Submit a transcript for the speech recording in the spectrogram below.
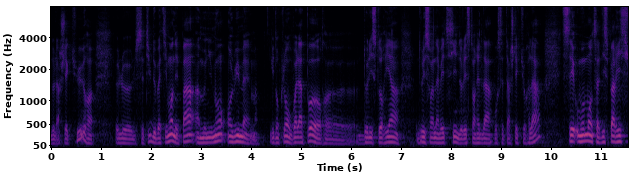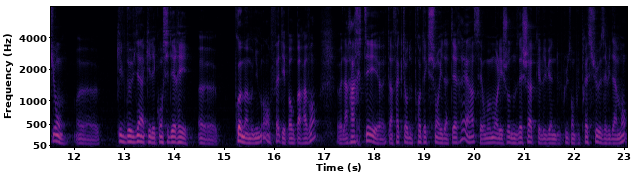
de l'architecture ce type de bâtiment n'est pas un monument en lui-même. Et donc là, on voit l'apport euh, de l'historien, de l'historien de la médecine, de l'historien de l'art pour cette architecture-là. C'est au moment de sa disparition euh, qu'il devient, qu'il est considéré euh, comme un monument, en fait, et pas auparavant. la rareté est un facteur de protection et d'intérêt. Hein. C'est au moment où les choses nous échappent qu'elles deviennent de plus en plus précieuses, évidemment.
